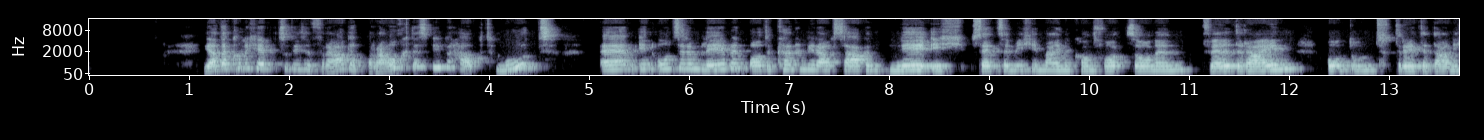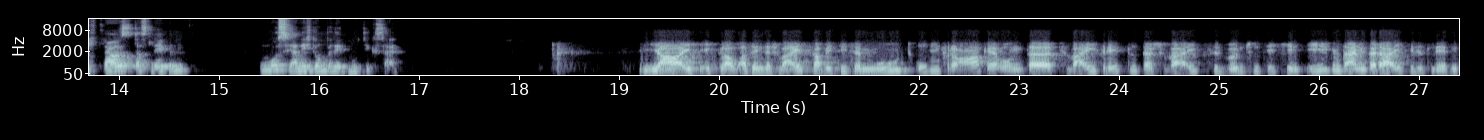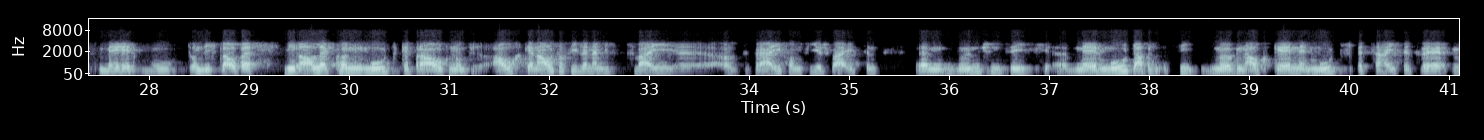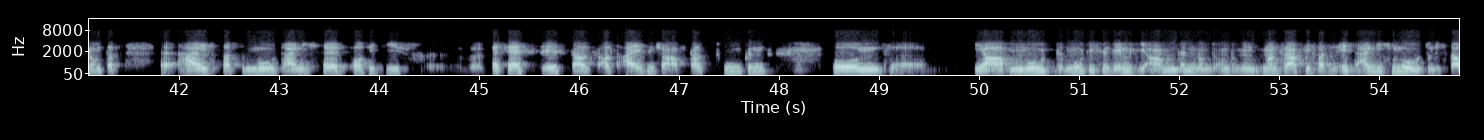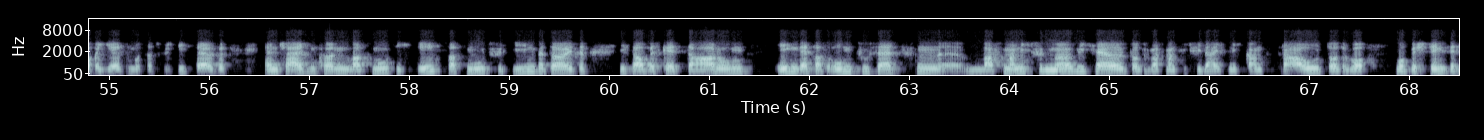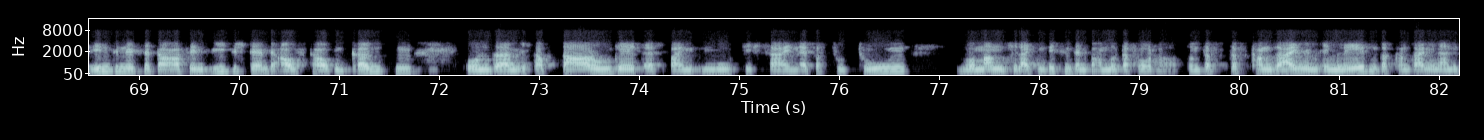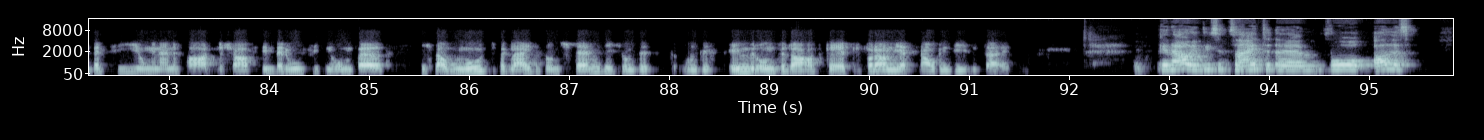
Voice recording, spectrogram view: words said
Ja, da komme ich eben zu dieser Frage, braucht es überhaupt Mut? Ähm, in unserem Leben oder können wir auch sagen, nee, ich setze mich in meine Komfortzonenfeld rein und, und trete da nicht raus. Das Leben muss ja nicht unbedingt mutig sein. Ja, ich, ich glaube, also in der Schweiz gab es diese Mutumfrage und äh, zwei Drittel der Schweizer wünschen sich in irgendeinem Bereich ihres Lebens mehr Mut. Und ich glaube, wir alle können Mut gebrauchen und auch genauso viele, nämlich zwei, äh, also drei von vier Schweizern ähm, wünschen sich äh, mehr Mut, aber sie mögen auch gerne mutig bezeichnet werden. Und das äh, heißt, dass Mut eigentlich sehr positiv äh, besetzt ist als, als Eigenschaft, als Tugend. Und äh, ja, Mut, mutig sind immer die anderen und, und, und man fragt sich, was ist eigentlich Mut? Und ich glaube, jeder muss das für sich selber entscheiden können, was mutig ist, was Mut für ihn bedeutet. Ich glaube, es geht darum, irgendetwas umzusetzen, äh, was man nicht für möglich hält oder was man sich vielleicht nicht ganz traut oder wo, wo bestimmte Hindernisse da sind, Widerstände auftauchen könnten. Und ähm, ich glaube, darum geht es beim mutig sein, etwas zu tun, wo man vielleicht ein bisschen den Bammel davor hat. Und das, das kann sein im, im Leben, das kann sein in einer Beziehung, in einer Partnerschaft, im beruflichen Umfeld. Ich glaube, Mut begleitet uns ständig und ist, und ist immer unser Ratgeber, vor allem jetzt auch in diesen Zeiten. Genau, in dieser Zeit, ähm, wo alles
